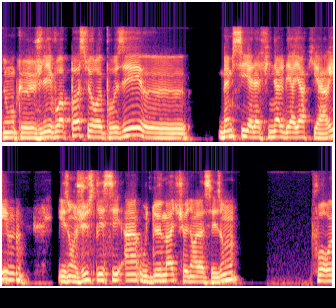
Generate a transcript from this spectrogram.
Donc euh, je les vois pas se reposer, euh, même s'il y a la finale derrière qui arrive. Ils ont juste laissé un ou deux matchs dans la saison. Pour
